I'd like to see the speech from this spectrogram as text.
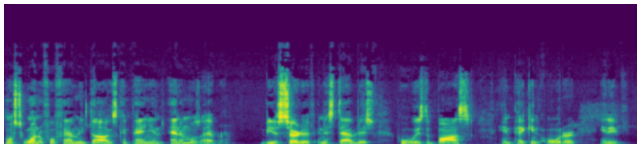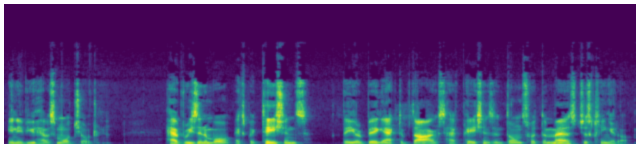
Most wonderful family dogs, companion animals ever. Be assertive and establish who is the boss in pecking order and if, and if you have small children. Have reasonable expectations. They are big, active dogs. Have patience and don't sweat the mess. Just clean it up.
